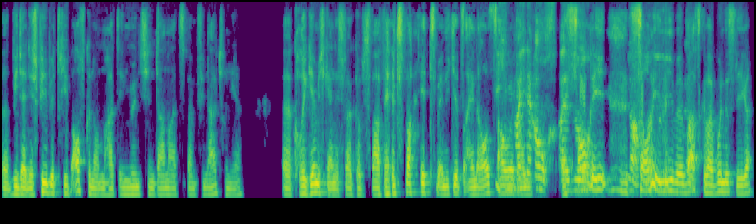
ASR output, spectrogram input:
äh, wieder den Spielbetrieb aufgenommen hat in München damals beim Finalturnier äh, korrigiere mich gerne, ich glaube, es war weltweit, wenn ich jetzt einen raushaue. Ich meine dann, auch. Äh, also, sorry, ja, sorry, liebe ja. Basketball-Bundesliga.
